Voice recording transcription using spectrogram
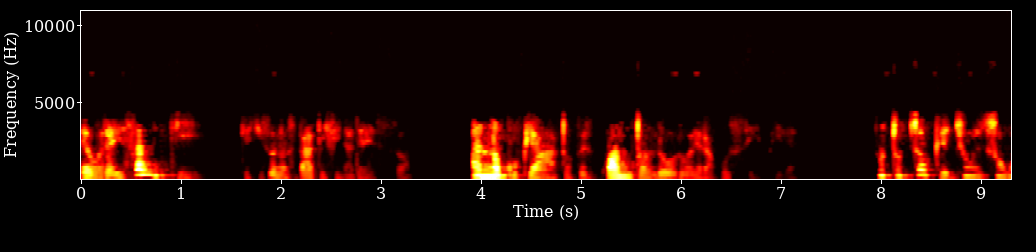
E ora i santi che ci sono stati fino adesso hanno copiato per quanto a loro era possibile tutto ciò che Gesù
